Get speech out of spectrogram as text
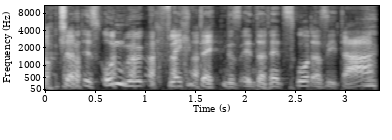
Deutschland ist unmöglich flächendeckendes Internet so, dass sie da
